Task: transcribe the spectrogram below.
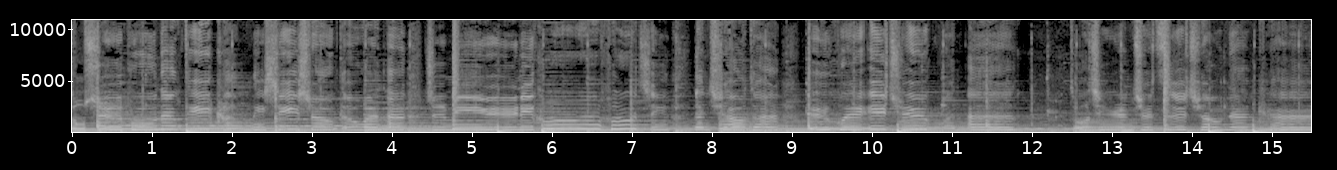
总是不能抵抗你信手的晚安，执迷于你忽远忽近烂桥段，迂回一句晚安，多情人却自找难堪。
